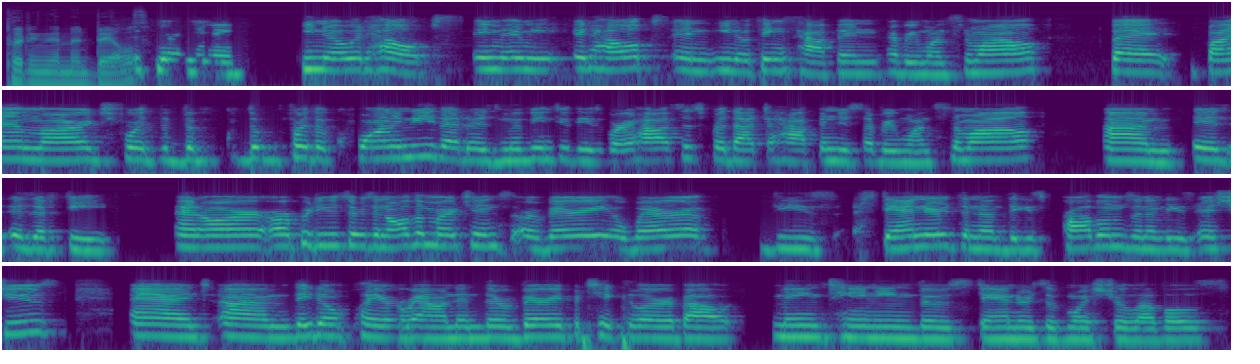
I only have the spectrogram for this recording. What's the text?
putting them in bales? Certainly. You know, it helps. I mean, it helps, and you know, things happen every once in a while. But by and large, for the, the, the for the quantity that is moving through these warehouses, for that to happen just every once in a while um, is is a feat. And our our producers and all the merchants are very aware of these standards and of these problems and of these issues and um, they don't play around and they're very particular about maintaining those standards of moisture levels.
